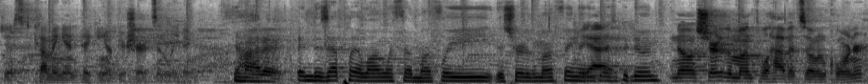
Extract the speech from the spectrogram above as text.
just coming in, picking up your shirts and leaving. Got it. And does that play along with the monthly, the shirt of the month thing that you guys have been doing? No, shirt of the month will have its own corner.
